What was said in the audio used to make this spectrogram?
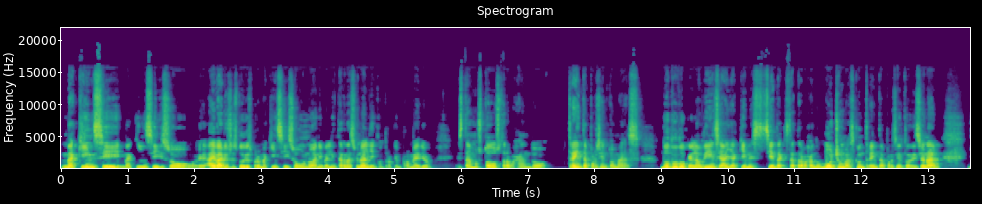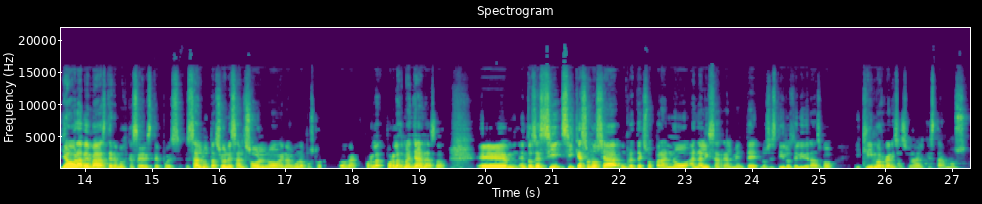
McKinsey, McKinsey hizo, eh, hay varios estudios, pero McKinsey hizo uno a nivel internacional y encontró que en promedio estamos todos trabajando 30% más. No dudo que en la audiencia haya quienes sientan que está trabajando mucho más que un 30% adicional. Y ahora además tenemos que hacer este, pues, salutaciones al sol, ¿no? En alguna postura por, por las mañanas, ¿no? Eh, entonces, sí, sí que eso no sea un pretexto para no analizar realmente los estilos de liderazgo y clima organizacional que estamos,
